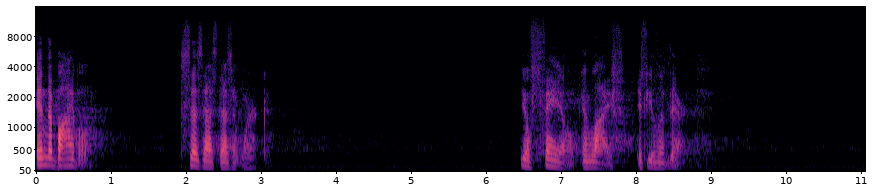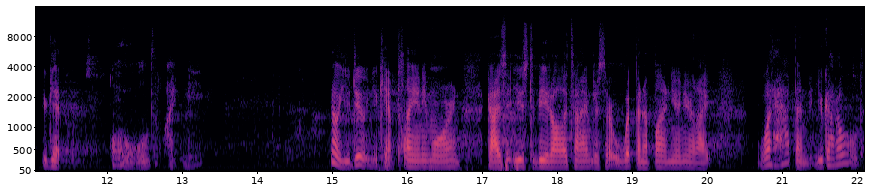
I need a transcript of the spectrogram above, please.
in the Bible says that doesn't work. You'll fail in life if you live there. You get old like me. No, you do, and you can't play anymore. And guys that used to beat all the time just are whipping up on you, and you're like, what happened? You got old.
